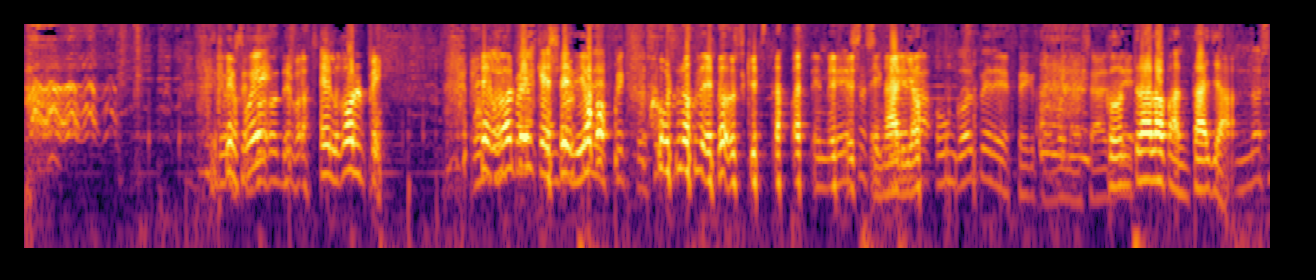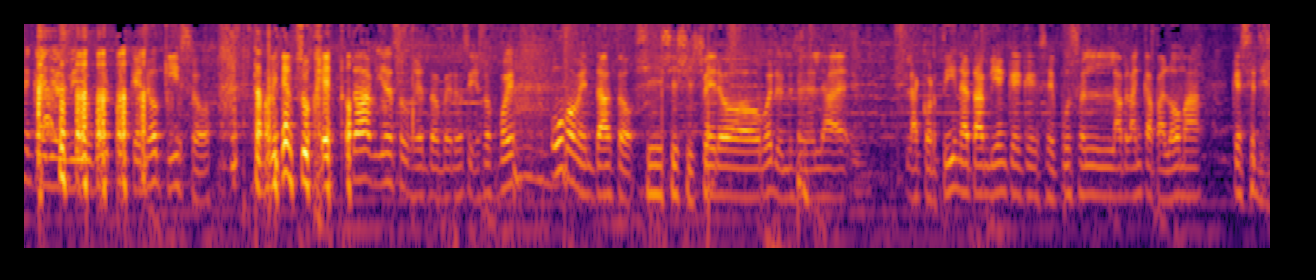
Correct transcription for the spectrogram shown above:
Que fue por dónde vas. el golpe. Un el golpe- golpe, el que se dio de uno de los que estaban en el Eso sí que escenario era un golpe de efecto. Bueno, o sea, de- contra la pantalla. no se cayó el videogol porque no quiso. Estaba bien sujeto. Estaba bien sujeto, pero sí, eso fue un momentazo. Sí, sí, sí. sí. Pero bueno, la- la cortina también que, que se puso en la blanca paloma, que se tiró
